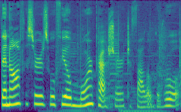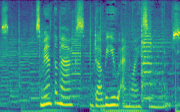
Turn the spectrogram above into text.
then officers will feel more pressure to follow the rules. Samantha Max, WNYC News.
